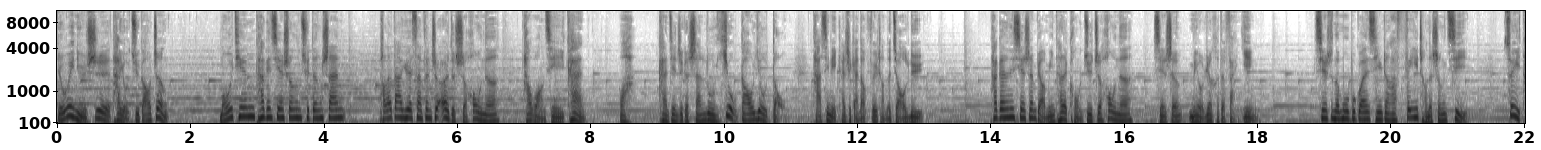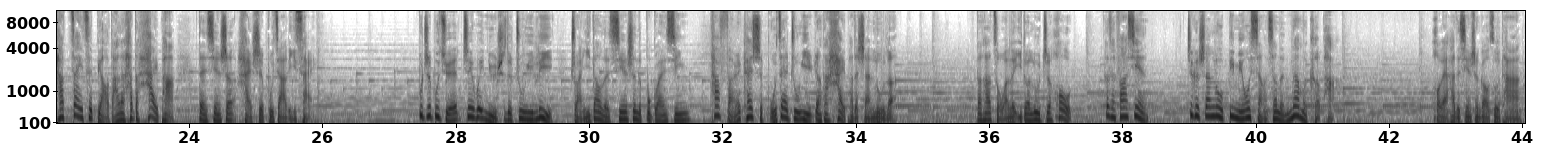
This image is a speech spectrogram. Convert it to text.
有位女士，她有惧高症。某一天，她跟先生去登山，爬了大约三分之二的时候呢，她往前一看，哇，看见这个山路又高又陡，她心里开始感到非常的焦虑。她跟先生表明她的恐惧之后呢，先生没有任何的反应。先生的漠不关心让她非常的生气，所以她再次表达了她的害怕，但先生还是不加理睬。不知不觉，这位女士的注意力。转移到了先生的不关心，她反而开始不再注意让她害怕的山路了。当她走完了一段路之后，她才发现这个山路并没有想象的那么可怕。后来，她的先生告诉她，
